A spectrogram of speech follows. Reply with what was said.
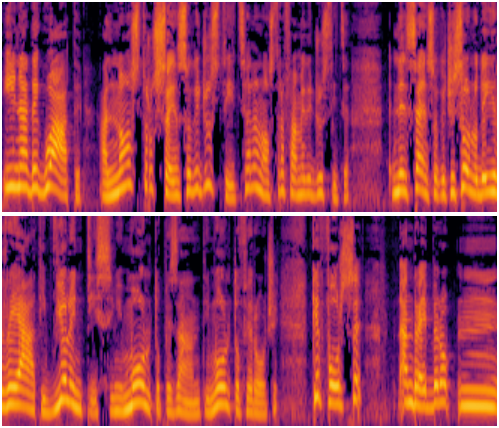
inadeguate al nostro senso di giustizia, alla nostra fame di giustizia. Nel senso che ci sono dei reati violentissimi, molto pesanti, molto feroci, che forse andrebbero mh,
